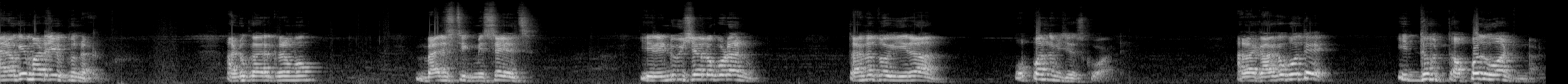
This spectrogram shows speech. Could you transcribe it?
ఆయన ఒకే మాట చెప్తున్నాడు. అణు కార్యక్రమం బ్యాలిస్టిక్ మిసైల్స్ ఈ రెండు విషయాల్లో కూడాను తనతో ఇరాన్ ఒప్పందం చేసుకోవాలి. అలా కాకపోతే యుద్ధం తప్పదు అంటున్నాడు.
